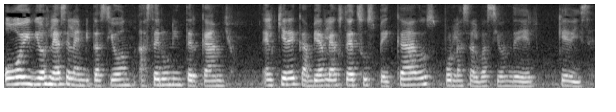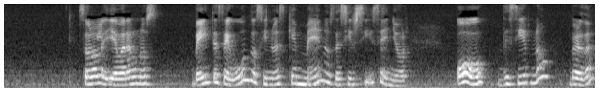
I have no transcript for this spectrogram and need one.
hoy Dios le hace la invitación a hacer un intercambio. Él quiere cambiarle a usted sus pecados por la salvación de Él. ¿Qué dice? Solo le llevará unos 20 segundos, si no es que menos, decir sí, Señor, o decir no, ¿verdad?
